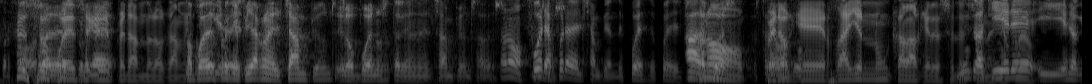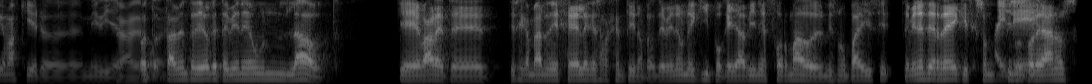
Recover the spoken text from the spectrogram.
Por favor. Eso Puedes, puedes seguir porque- esperándolo, Cami. No puedes porque pilla con el Champions y los buenos estarían en el Champions, ¿sabes? No, no, fuera, Entonces, fuera del Champion, después, después del Ah, Champion. No, después, no, estaría pero que Riot nunca va a querer selecciones. Nunca quiere y es lo que más quiero en mi vida. Ya, ya. pero Pero bueno. También te digo que te viene un Loud, que vale, te tienes que cambiar el IGL, que es argentino, pero te viene un equipo que ya viene formado del mismo país. y Te viene de RX, que son Hay cinco ley. coreanos.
